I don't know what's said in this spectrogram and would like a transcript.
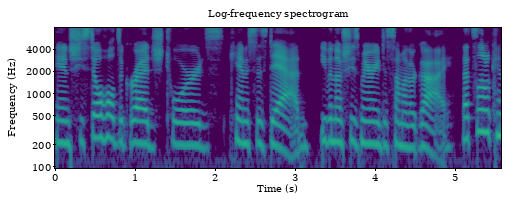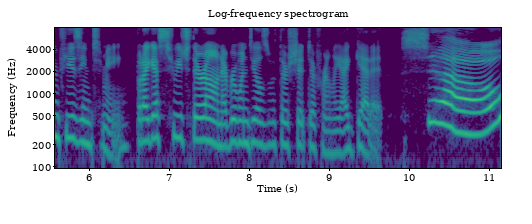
And she still holds a grudge towards Candiace's dad, even though she's married to some other guy. That's a little confusing to me. But I guess to each their own. Everyone deals with their shit differently. I get it. So,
